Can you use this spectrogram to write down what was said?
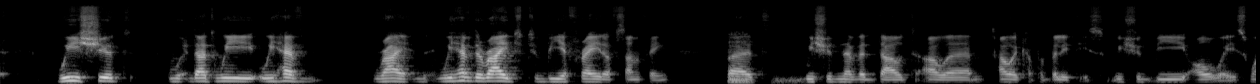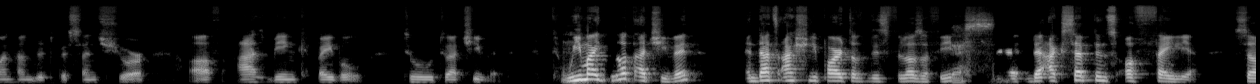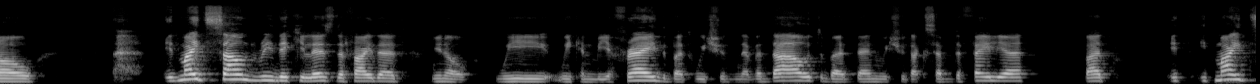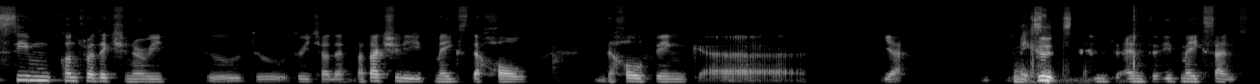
we should that we we have right we have the right to be afraid of something mm. but mm. we should never doubt our our capabilities we should be always 100% sure of us being capable to to achieve it mm. we might not achieve it and that's actually part of this philosophy yes the, the acceptance of failure so it might sound ridiculous the fact that you know we we can be afraid but we should never doubt but then we should accept the failure. But it it might seem contradictory to to to each other but actually it makes the whole the whole thing uh yeah. It makes good sense. and and it makes sense.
